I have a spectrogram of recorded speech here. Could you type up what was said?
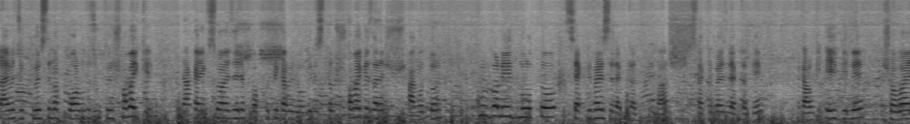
লাইভে যুক্ত হয়েছে বা পরবর্তী যুক্ত হয়েছে, সবাইকে ঢাকা এক্স ওয়াইজের পক্ষ থেকে আমি রবির ইসলাম সবাইকে জানাই স্বাগতম। কুরবানি ঈদ মূলত স্যাক্রিফাইসের একটা মাস স্যাক্রিফাইসের একটা দিন। কারণ কি এই দিনে সবাই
